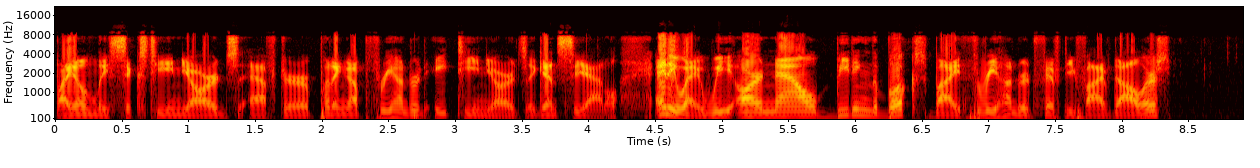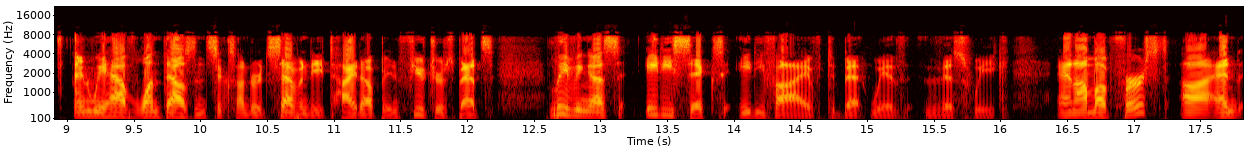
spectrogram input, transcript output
by only 16 yards after putting up 318 yards against Seattle. Anyway, we are now beating the books by $355 and we have 1670 tied up in futures bets leaving us 86.85 to bet with this week and i'm up first uh, and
